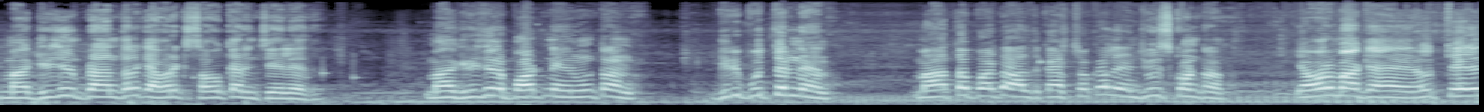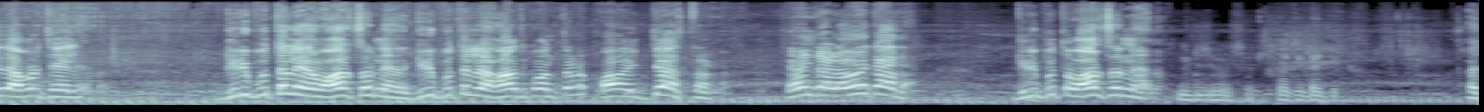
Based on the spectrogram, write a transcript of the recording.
మా గిరిజన ప్రాంతాలకు ఎవరికి సౌకర్యం చేయలేదు. మా గిరిజన పాటు నేను ఉంటాను. గిరిపుత్రుడు నేను. మాతో పాటు వాళ్ళ కష్టకాలు నేను చూసుకుంటాను. ఎవరు మాకు హెల్ప్ చేయలేదు ఎవరు చేయలేదు. గిరిపుత్రులు నేను వారసుడు నేను. గిరిపుత్రులు నేను ఆదుకుంటాడు ఇది చేస్తాడు. ఏంటాడు ఎవరు కాదా? గిరిపుత్ర వారసుడు నేను. ఆ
